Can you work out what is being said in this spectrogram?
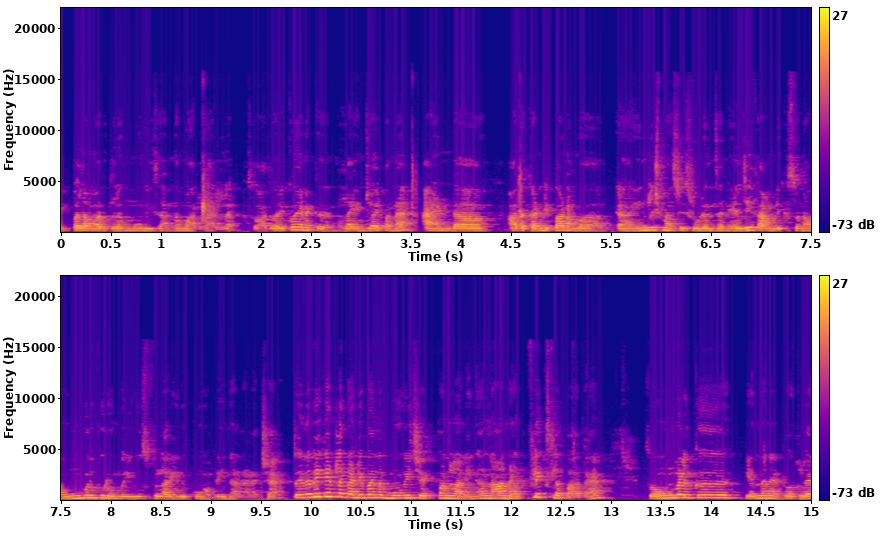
இப்போல்லாம் வருதுல மூவிஸ் அந்த மாதிரிலாம் இல்லை. ஸோ அது வரைக்கும் எனக்கு நல்லா என்ஜாய் பண்ணேன். அண்ட் uh, அதை கண்டிப்பாக நம்ம English master students and L J ஃபேமிலிக்கு சொன்னால் உங்களுக்கும் ரொம்ப யூஸ்ஃபுல்லாக இருக்கும் அப்படின்னு நான் நினச்சேன். ஸோ இந்த வீக்கெண்டில் கண்டிப்பாக இந்த மூவி செக் பண்ணலாம். நீங்கள் நான் நெட்ஃப்ளிக்ஸில் பார்த்தேன். ஸோ உங்களுக்கு எந்த நெட்ஒர்க்கில்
